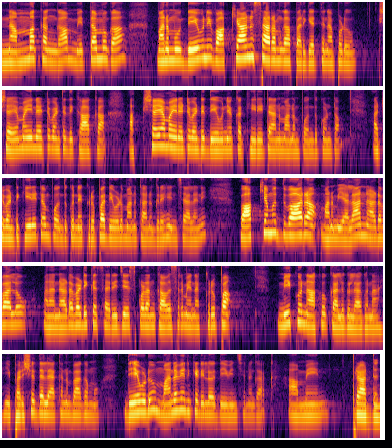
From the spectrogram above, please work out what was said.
నమ్మకంగా మితముగా మనము దేవుని వాక్యానుసారంగా పరిగెత్తినప్పుడు క్షయమైనటువంటిది కాక అక్షయమైనటువంటి దేవుని యొక్క కిరీటాన్ని మనం పొందుకుంటాం. అటువంటి కిరీటం పొందుకునే కృప దేవుడు మనకు అనుగ్రహించాలని వాక్యము ద్వారా మనం ఎలా నడవాలో మన నడవడిక సరి చేసుకోవడానికి అవసరమైన కృప మీకు నాకు కలుగులాగున. ఈ పరిశుద్ధ లేఖన భాగము దేవుడు మన వెనుకడిలో దీవించనుగాక. ఆ మెయిన్ ప్రార్థన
